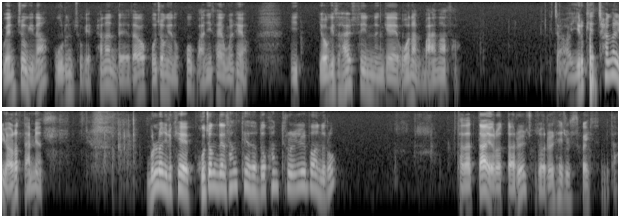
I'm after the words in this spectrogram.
왼쪽이나 오른쪽에 편한 데에다가 고정해 놓고 많이 사용을 해요. 이, 여기서 할 수 있는 게 워낙 많아서. 자, 이렇게 창을 열었다면 물론 이렇게 고정된 상태에서도 컨트롤 1번으로 닫았다 열었다를 조절을 해줄 수가 있습니다.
